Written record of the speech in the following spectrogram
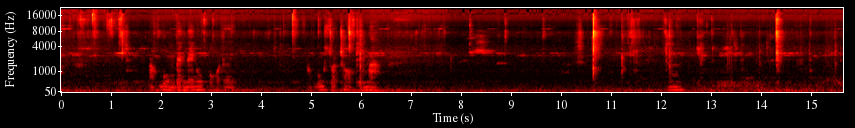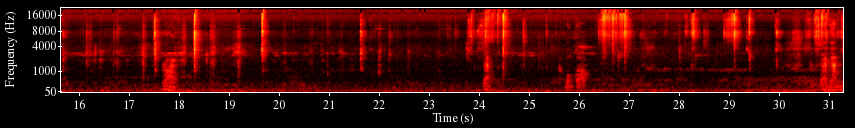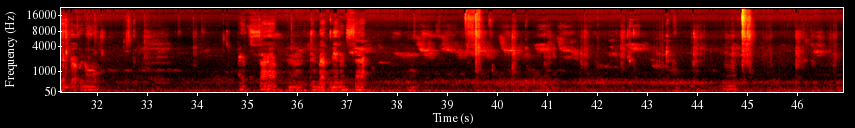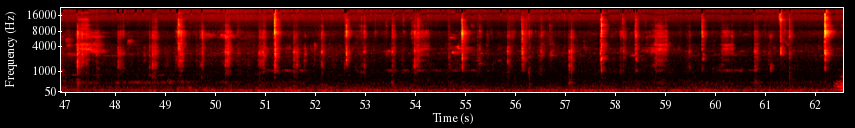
ผักบุ้งเป็นเมนูโปรดเลยผักบุ้งสดชอบกินมากอร่อยแซ่บผั กรอบแซ่บยามเย็นเด้อพี่น้องเผ็ดแซ่บกินแบบนี้จังแซ่บ เ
